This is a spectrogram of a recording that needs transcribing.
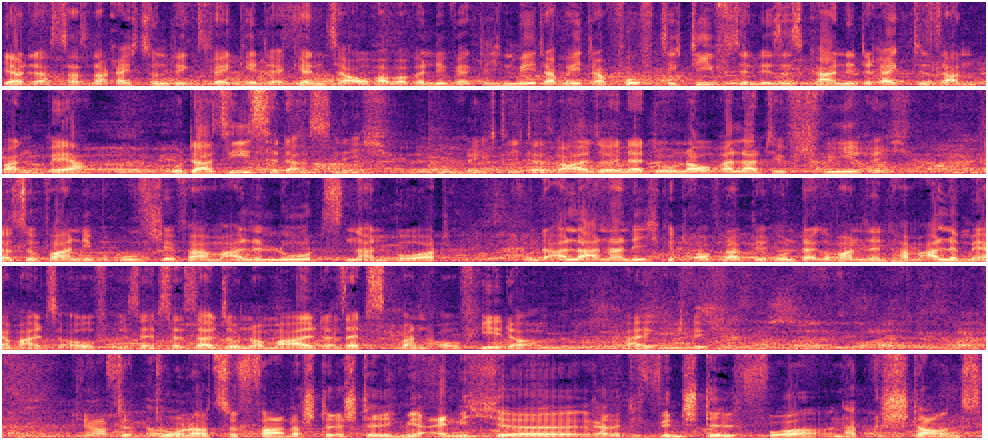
ja, dass das nach rechts und links weggeht, erkennt ja auch. Aber wenn die wirklich einen Meter, Meter 50 tief sind, ist es keine direkte Sandbank mehr. Und da siehst du das nicht richtig. Das war also in der Donau relativ schwierig. Das zu fahren. Die Berufsschiffe haben alle Lotsen an Bord. Und alle anderen, die ich getroffen habe, die runtergefahren sind, haben alle mehrmals aufgesetzt. Das ist also normal, da setzt man auf, jeder eigentlich. Ja, auf der Donau zu fahren, das stelle stell ich mir eigentlich äh, relativ windstill vor und habe gestaunt.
